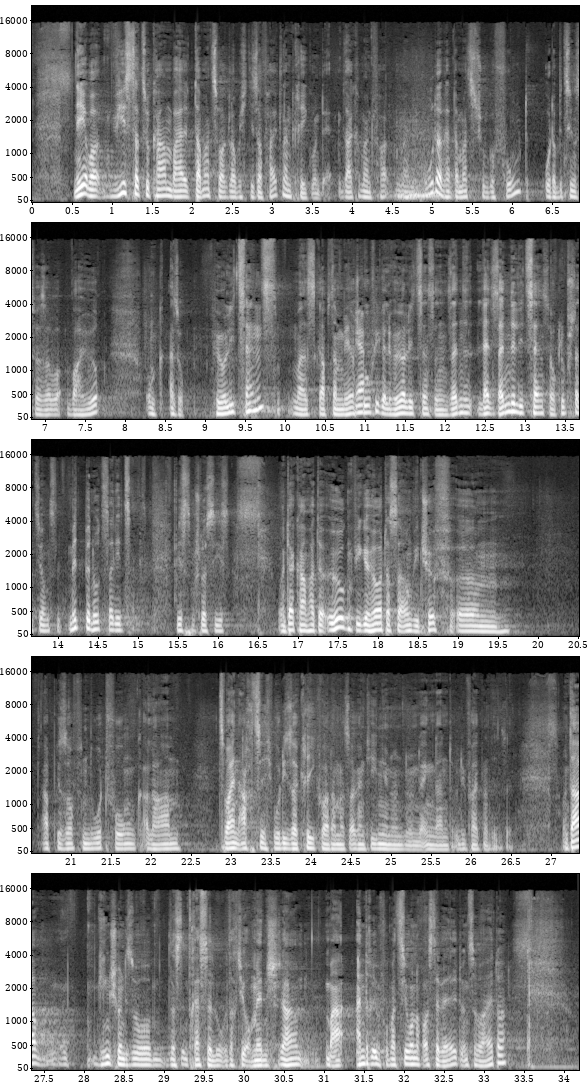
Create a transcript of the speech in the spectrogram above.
Nee, aber wie es dazu kam, war halt, damals war, glaube ich, dieser Falklandkrieg und da kam mein, Vater, mein Bruder, der hat damals schon gefunkt oder beziehungsweise war- Hör, und, also Hörlizenz, weil es gab dann mehrstufige Hörlizenz, dann Sende, Le- Sendelizenz oder Clubstations mit Benutzerlizenz, wie es zum Schluss hieß. Und der kam, hat er irgendwie gehört, dass da irgendwie ein Schiff ähm, abgesoffen, Notfunk, Alarm. 82, wo dieser Krieg war, damals Argentinien und, und England und die Falklandinseln. Und da ging schon so das Interesse los. Dachte ich, oh Mensch, ja, mal andere Informationen noch aus der Welt und so weiter.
